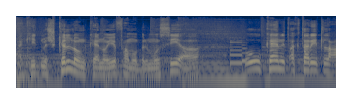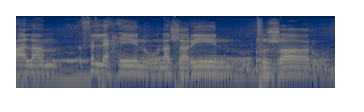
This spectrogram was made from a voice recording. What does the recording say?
أكيد مش كلهم كانوا يفهموا بالموسيقى وكانت أكترية العالم فلاحين ونجارين وتجار و...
